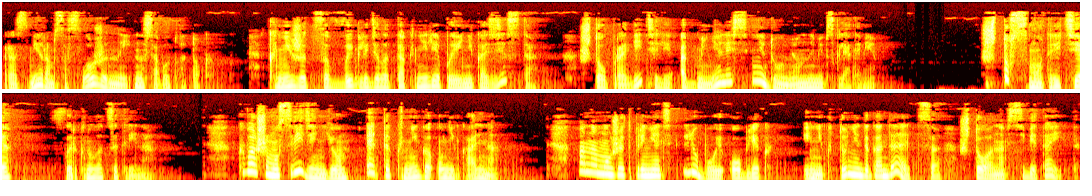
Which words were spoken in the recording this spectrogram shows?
размером со сложенный носовой платок. Книжица выглядела так нелепо и неказисто, что правители обменялись недоуменными взглядами. Что смотрите? фыркнула Цитрина. К вашему сведению, эта книга уникальна. Она может принять любой облик и никто не догадается, что она в себе таит.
